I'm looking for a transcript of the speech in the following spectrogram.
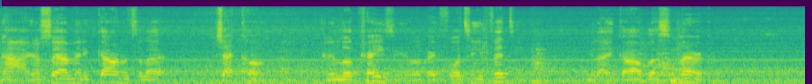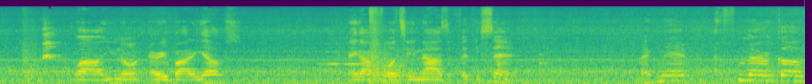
Nah, yo soy americano till that check come. And it look crazy. It look like 1450. You're like, God bless America. While, you know, everybody else, they got $14.50. Like, man, America,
